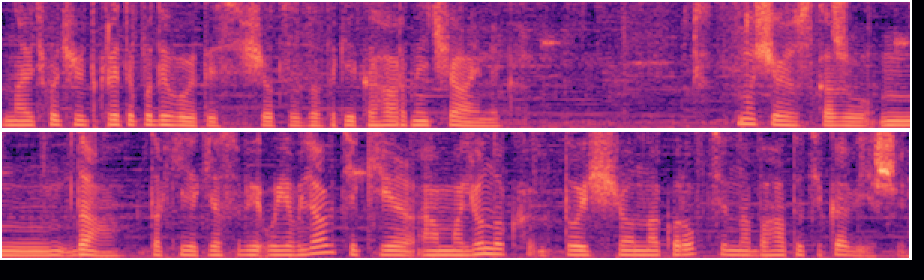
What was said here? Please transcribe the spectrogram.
Навіть хочу відкрити подивитись, що це за такий гарний чайник. Ну, що я скажу, м, да, такий, як я собі уявляв, тільки малюнок той, що на коробці, набагато цікавіший.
